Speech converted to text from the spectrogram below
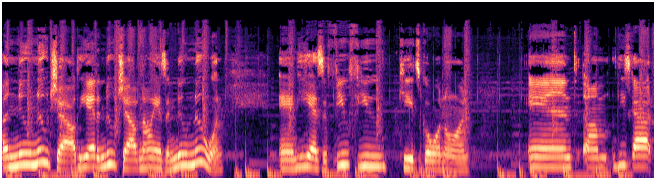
a new new child. He had a new child, now he has a new new one. And he has a few few kids going on and um, he's got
